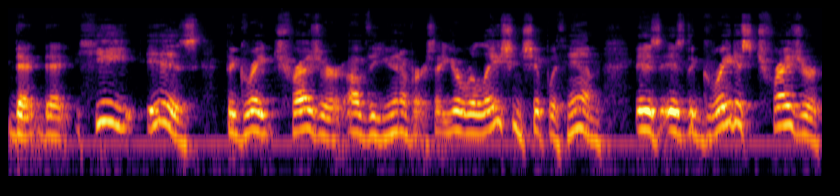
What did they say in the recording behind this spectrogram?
that that he is the great treasure of the universe that your relationship with him is is the greatest treasure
